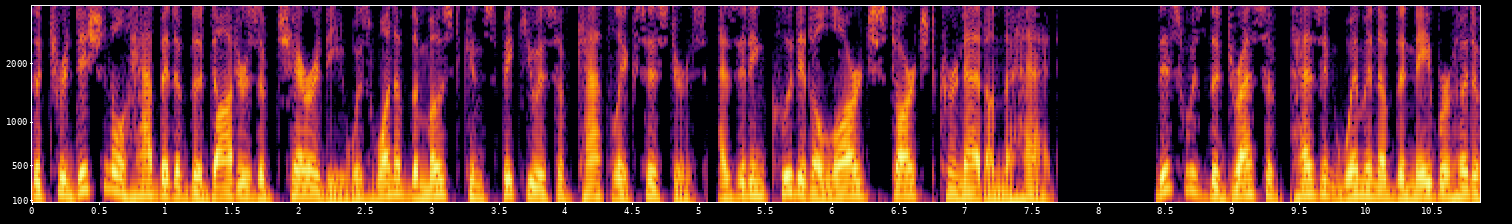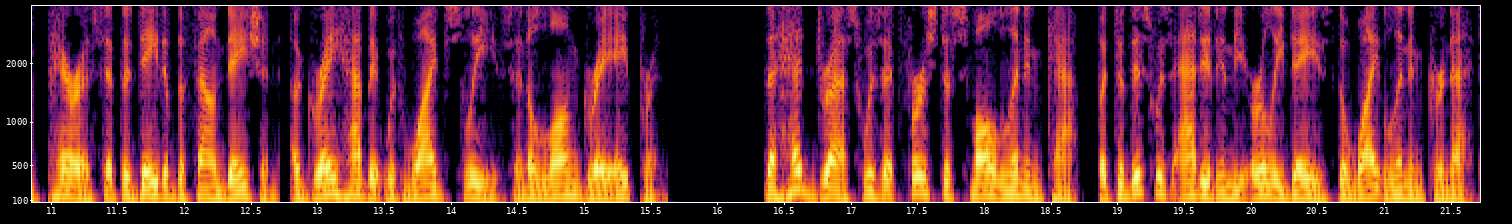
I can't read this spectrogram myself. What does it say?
The traditional habit of the Daughters of Charity was one of the most conspicuous of Catholic sisters, as it included a large starched cornet on the head. This was the dress of peasant women of the neighborhood of Paris at the date of the foundation, a grey habit with wide sleeves and a long grey apron. The head dress was at first a small linen cap, but to this was added in the early days the white linen cornet.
